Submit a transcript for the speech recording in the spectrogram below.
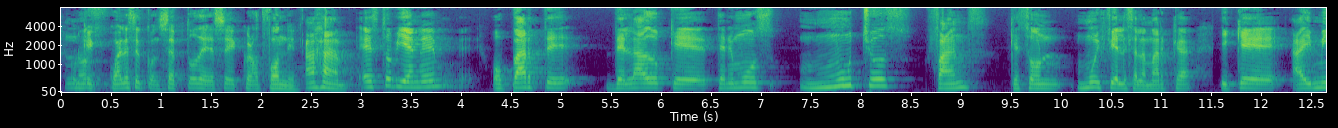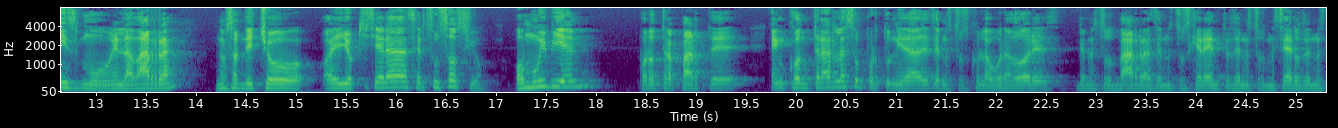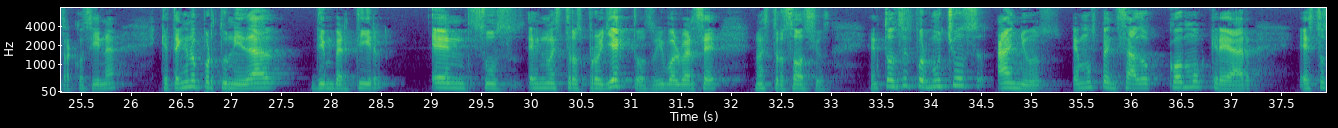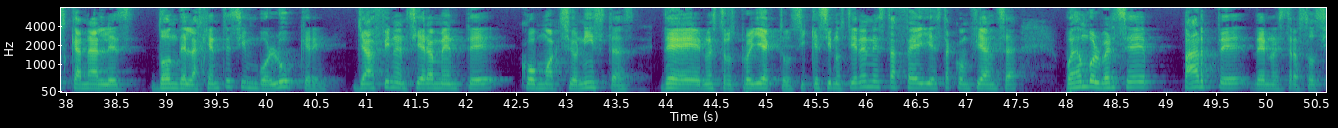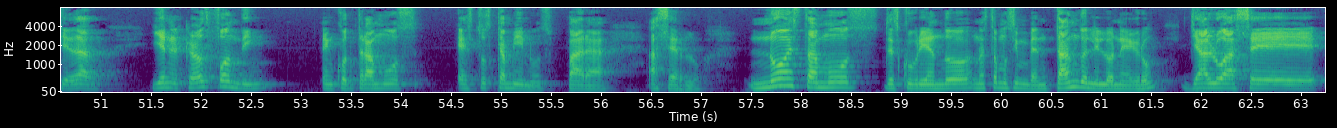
¿Cuál es el concepto de ese crowdfunding? Ajá, esto viene o parte del lado que tenemos muchos fans que son muy fieles a la marca y que ahí mismo en la barra nos han dicho, oye, yo quisiera ser su socio. O muy bien, por otra parte, encontrar las oportunidades de nuestros colaboradores de nuestros barras, de nuestros gerentes, de nuestros meseros, de nuestra cocina, que tengan oportunidad de invertir en, sus, en nuestros proyectos y volverse nuestros socios. Entonces, por muchos años hemos pensado cómo crear estos canales donde la gente se involucre ya financieramente como accionistas de nuestros proyectos y que si nos tienen esta fe y esta confianza puedan volverse parte de nuestra sociedad. Y en el crowdfunding encontramos estos caminos para hacerlo. No estamos descubriendo, no estamos inventando el hilo negro. Ya lo hace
